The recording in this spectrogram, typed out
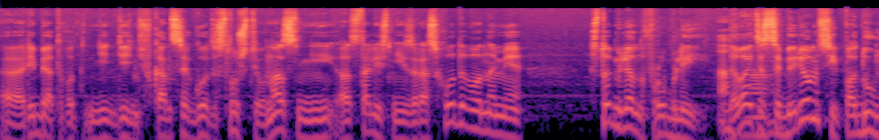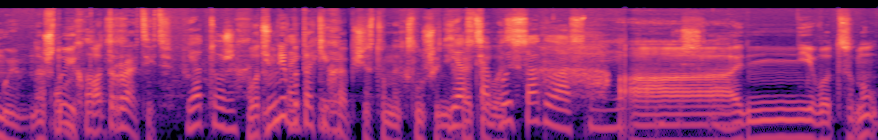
э, ребята, вот день в конце года, слушайте, у нас не, остались неизрасходованными 100 миллионов рублей. Ага. Давайте соберемся и подумаем, на что Ой, их класс. потратить. Я тоже хочу Вот мне такие. бы таких общественных слушаний я хотелось. Я с тобой согласна. А не вот, ну,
